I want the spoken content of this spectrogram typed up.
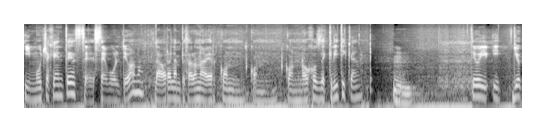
Y mucha gente se, se volteó, ¿no? Ahora la empezaron a ver con, con, con ojos de crítica. y, y, yo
